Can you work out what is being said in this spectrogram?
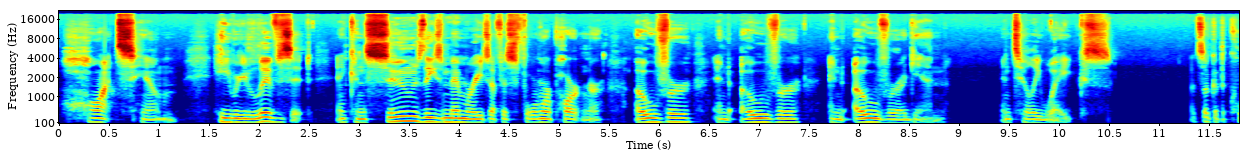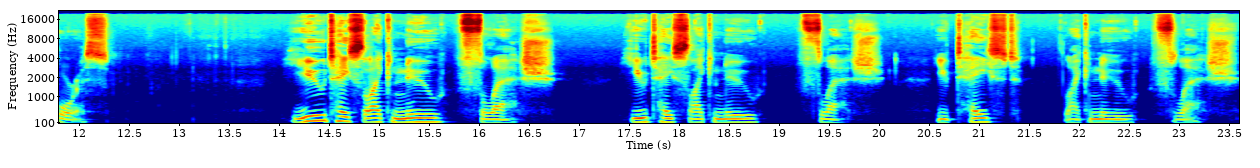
haunts him. He relives it and consumes these memories of his former partner over and over and over again until he wakes. Let's look at the chorus. You taste like new flesh. You taste like new flesh. You taste like new flesh.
